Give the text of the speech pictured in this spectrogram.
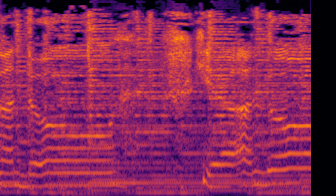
I know, yeah, I know.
